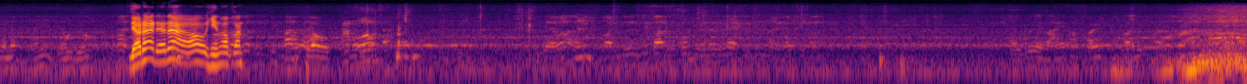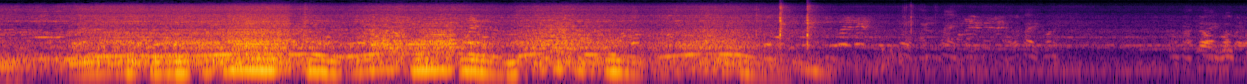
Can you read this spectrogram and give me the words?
เดี๋ยวเดี๋ยวเดี๋ยวได้เดี๋ยวได้เอาหินออกก่อนเจ้าเจ้าไปไป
